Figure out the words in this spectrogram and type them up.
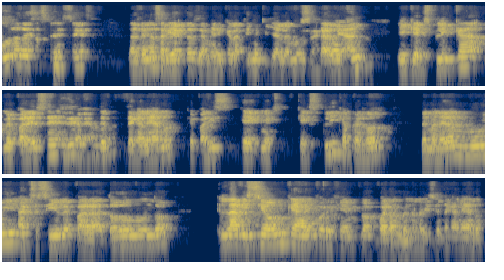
uno de esos tres es Las Venas Abiertas de América Latina, que ya lo hemos citado aquí, y que explica, me parece, de Galeano, de, de Galeano, que, París, que, que explica, perdón, de manera muy accesible para todo el mundo la visión que hay, por ejemplo, bueno, al menos la visión de Galeano,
